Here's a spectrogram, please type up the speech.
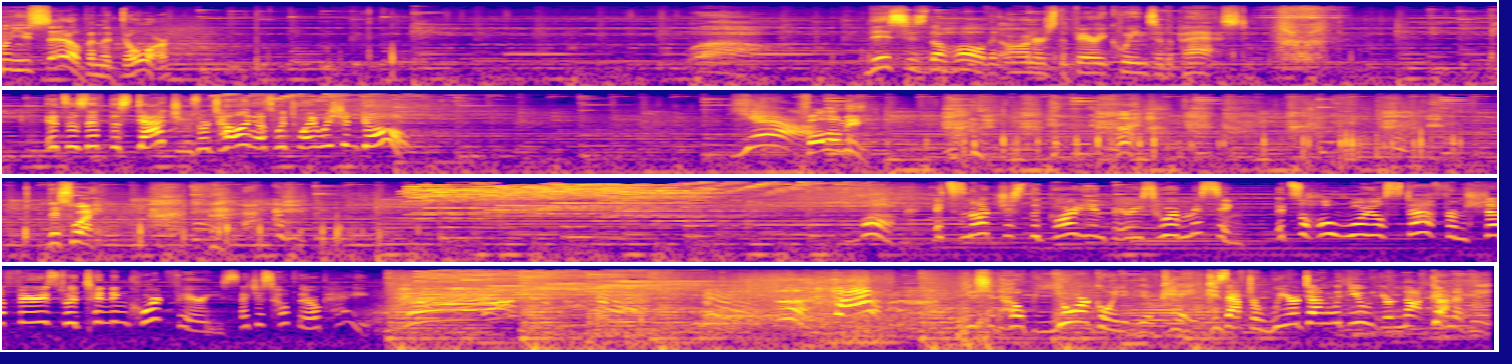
Well, you said open the door. Whoa. This is the hall that honors the fairy queens of the past. It's as if the statues are telling us which way we should go. Yeah! Follow me! this way. Not just the Guardian Fairies who are missing. It's the whole royal staff from chef fairies to attending court fairies. I just hope they're okay. You should hope you're going to be okay, because after we're done with you, you're not gonna be.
